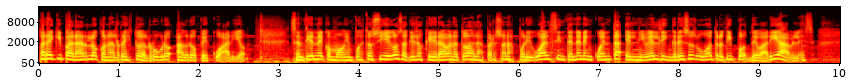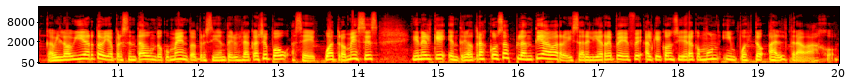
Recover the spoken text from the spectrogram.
para equipararlo con el resto del rubro agropecuario. Se entiende como impuestos ciegos aquellos que graban a todas las personas por igual sin tener en cuenta el nivel de ingresos u otro tipo de variables. Cabildo Abierto había presentado un documento al presidente Luis Lacalle Pou hace cuatro meses en el que, entre otras cosas, planteaba revisar el IRPF al que considera como un impuesto al trabajo.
